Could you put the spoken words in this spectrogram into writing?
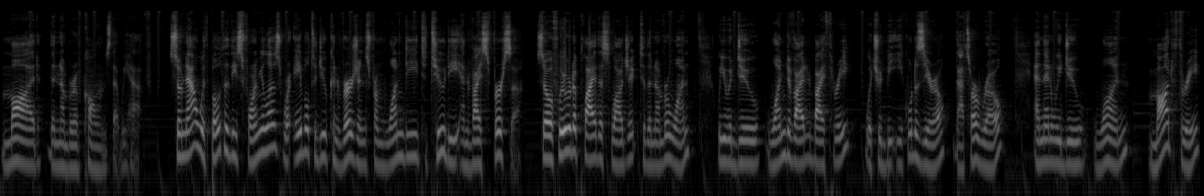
mod the number of columns that we have. So now with both of these formulas, we're able to do conversions from 1D to 2D and vice versa. So if we were to apply this logic to the number 1, we would do 1 divided by 3, which would be equal to 0. That's our row. And then we do 1 mod 3,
